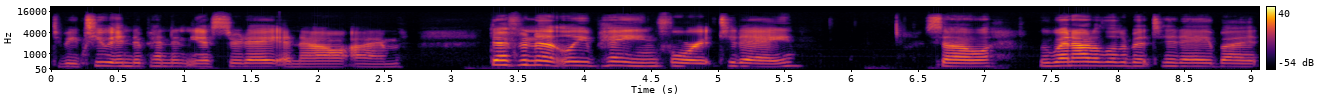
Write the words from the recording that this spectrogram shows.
to be too independent yesterday, and now I'm definitely paying for it today. So we went out a little bit today, but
